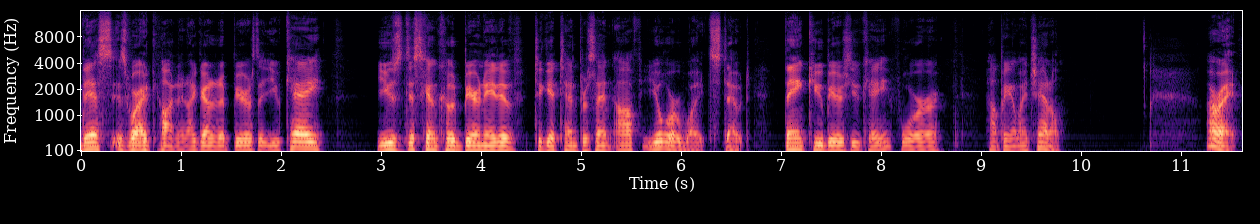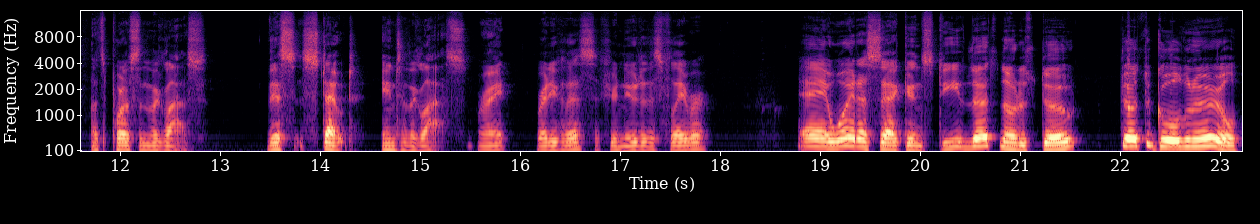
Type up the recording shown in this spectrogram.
This is where I got it. I got it at Beers.uk. Use discount code BeerNative to get 10% off your white stout. Thank you, Beers UK, for helping out my channel. All right, let's pour this into the glass. This stout into the glass, right? Ready for this? If you're new to this flavor. Hey, wait a second, Steve. That's not a stout. That's a golden ale.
